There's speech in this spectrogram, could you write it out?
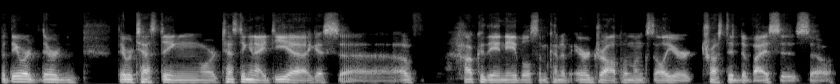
but they were they're they were testing or testing an idea, I guess, uh, of how could they enable some kind of airdrop amongst all your trusted devices. So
